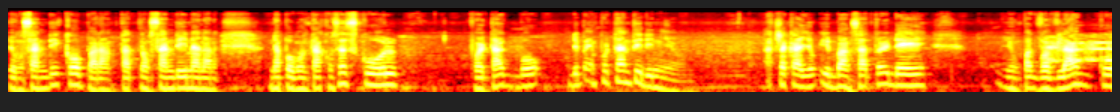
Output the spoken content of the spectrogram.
Yung Sunday ko, parang tatlong Sunday na na, na pumunta ako sa school for tagbo. Di ba importante din yun? At saka yung ibang Saturday, yung pagva-vlog ko,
